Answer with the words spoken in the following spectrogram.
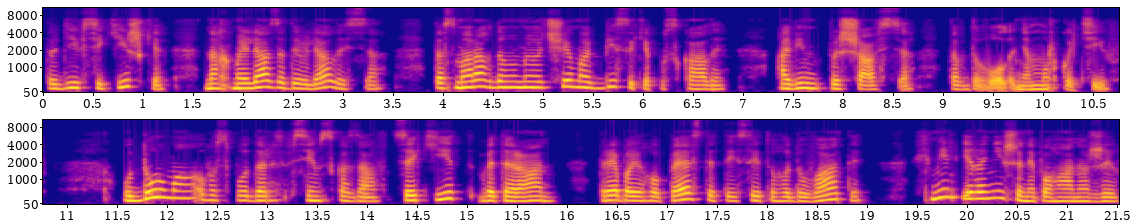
Тоді всі кішки на хмеля задивлялися та смарагдовими очима бісики пускали, а він пишався та вдоволенням муркотів. Удома господар всім сказав: це кіт ветеран, треба його пестити і сито годувати. Хміль і раніше непогано жив,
